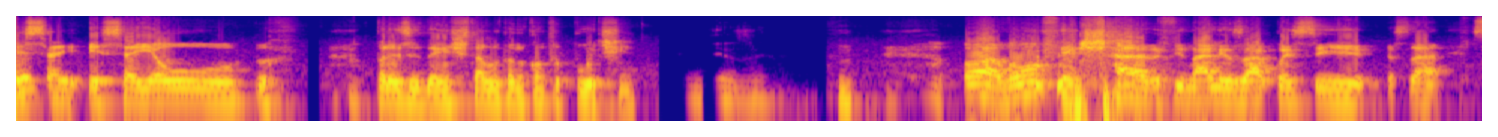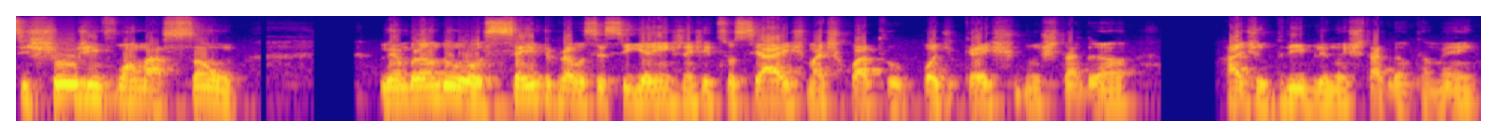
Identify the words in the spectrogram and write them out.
esse, aí, esse aí é o, o presidente que está lutando contra o Putin. Beleza. Ó, vamos fechar, finalizar com esse, essa, esse show de informação. Lembrando sempre para você seguir a gente nas redes sociais, mais quatro podcasts no Instagram, Rádio Drible no Instagram também.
